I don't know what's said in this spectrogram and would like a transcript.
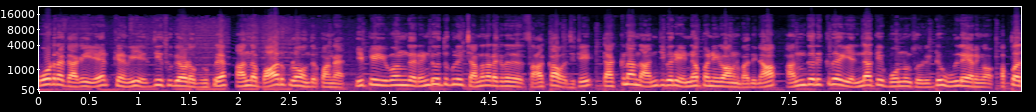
போடுறதுக்காக ஏற்கனவே எஸ் ஜி சூர்யாவோட குரூப் அந்த பாருக்குள்ள வந்திருப்பாங்க. இப்போ இவங்க ரெண்டு பேத்துக்குள்ளே சண்டை நடக்கிறத சாக்கா வச்சுட்டு டக்குன்னு அந்த அஞ்சு பேர் என்ன பண்ணிடுவாங்கன்னு பாத்தீங்கன்னா அங்க இருக்கிற எல்லாத்தையும் போடணும்னு சொல்லிட்டு உள்ள இறங்கும். அப்ப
